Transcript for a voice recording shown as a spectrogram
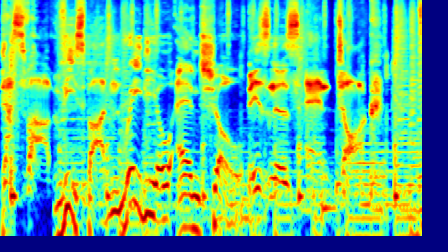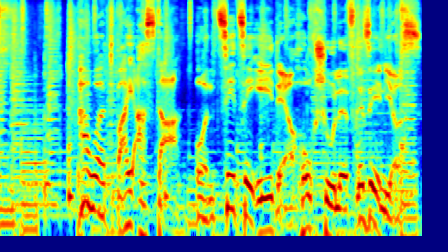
Das war Wiesbaden Radio and Show. Business and Talk. Powered by Asta und CCE der Hochschule Fresenius.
